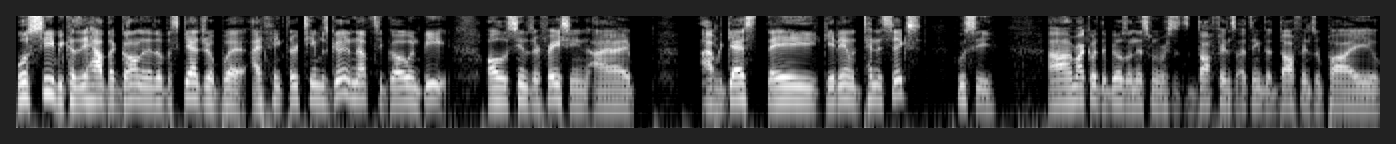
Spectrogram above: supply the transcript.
We'll see because they have the gauntlet of a schedule, but I think their team is good enough to go and beat all the teams they're facing. I I would guess they get in with ten and six. We'll see. Uh, I'm rocking with the Bills on this one versus the Dolphins. I think the Dolphins will probably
